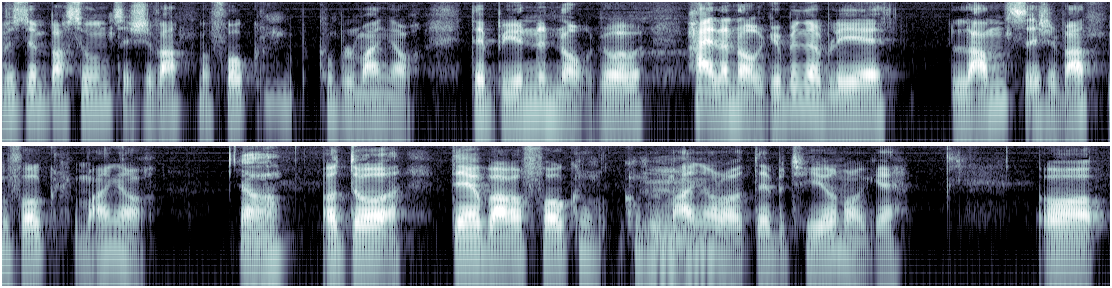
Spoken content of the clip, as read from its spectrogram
hvis du er en person som ikke er vant med å få komplimenter Det begynner Norge Hele Norge begynner å bli et land som ikke er vant med å få komplimenter. Ja. Og da, det å bare få kom- komplimenter, da, det betyr noe. Og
